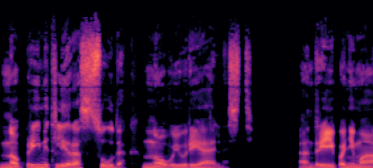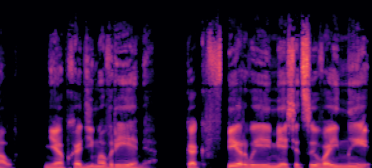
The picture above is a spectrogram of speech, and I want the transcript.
но примет ли рассудок новую реальность? Андрей понимал, необходимо время. Как в первые месяцы войны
